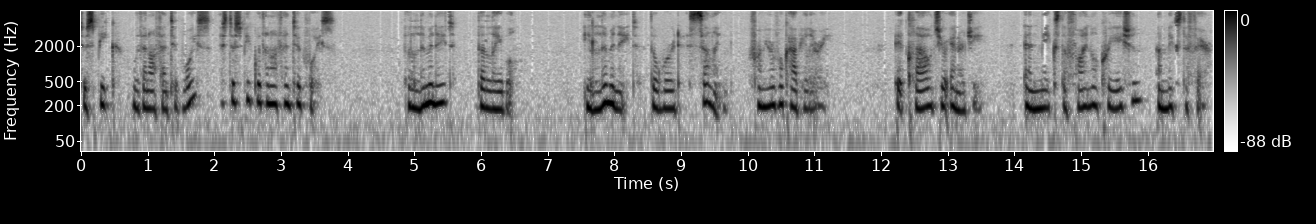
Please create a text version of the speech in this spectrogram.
To speak with an authentic voice is to speak with an authentic voice. Eliminate the label. Eliminate the word selling from your vocabulary. It clouds your energy and makes the final creation a mixed affair.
